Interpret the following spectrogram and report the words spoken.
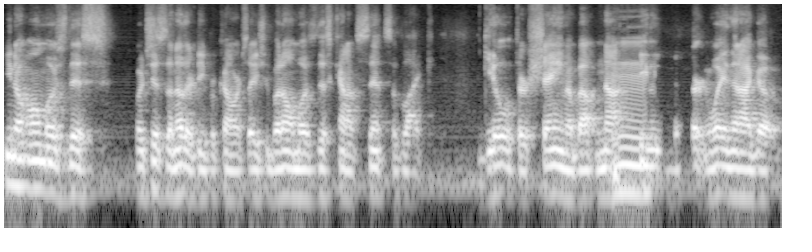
you know, almost this, which is another deeper conversation, but almost this kind of sense of like guilt or shame about not Mm. feeling a certain way, and then I go,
